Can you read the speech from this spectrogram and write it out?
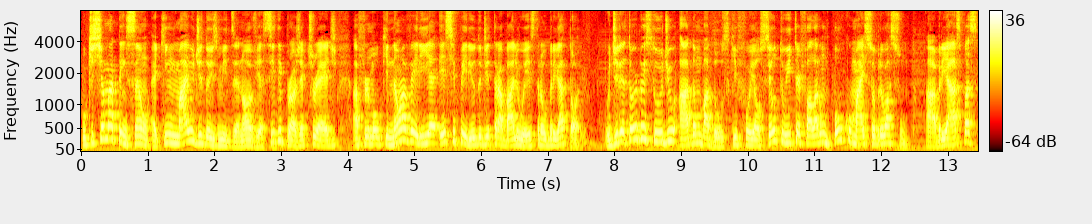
O que chama a atenção é que em maio de 2019 a CD Projekt Red afirmou que não haveria esse período de trabalho extra obrigatório. O diretor do estúdio, Adam Badowski, foi ao seu Twitter falar um pouco mais sobre o assunto. Abre aspas,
